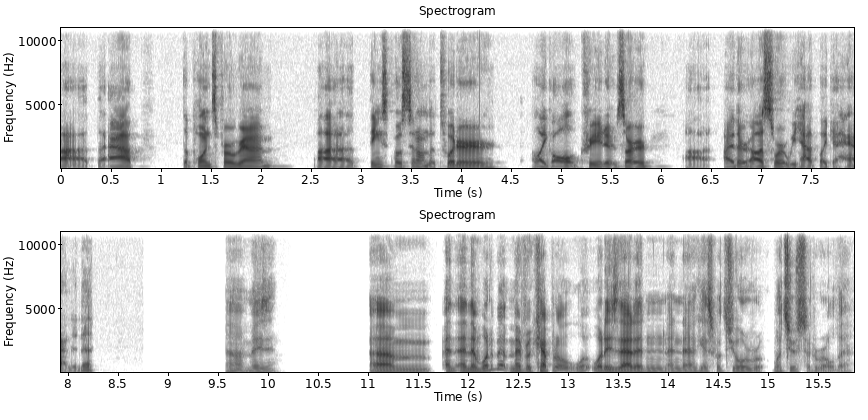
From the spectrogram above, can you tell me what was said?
uh, the app, the points program, uh, things posted on the Twitter, like all creatives are uh, either us or we had like a hand in it. Oh, amazing. Um, and and then what about Maverick Capital? What what is that? And and I guess what's your what's your sort of role there?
